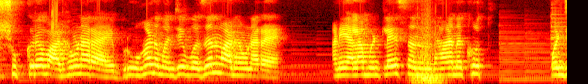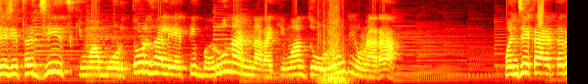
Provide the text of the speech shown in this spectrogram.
शुक्र वाढवणारा आहे बृहण म्हणजे वजन वाढवणार आहे. आणि याला म्हटलंय संधानकृत. म्हणजे जिथं झीज किंवा मोडतोड झाली आहे ती भरून आणणारा किंवा जोडून ठेवणारा. म्हणजे काय तर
